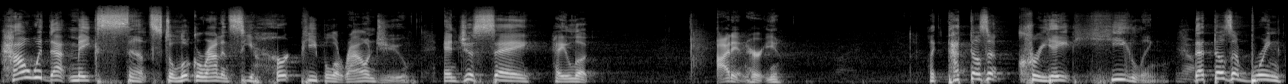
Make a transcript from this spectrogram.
how would that make sense to look around and see hurt people around you and just say, hey, look, I didn't hurt you? Like that doesn't create healing. No. That doesn't bring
